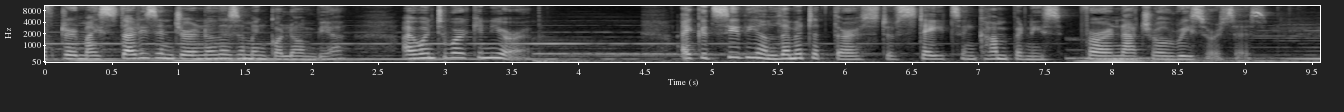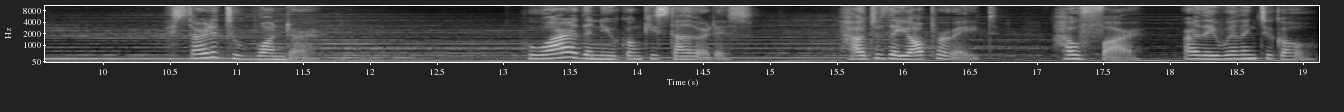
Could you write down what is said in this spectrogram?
After my studies in journalism in Colombia, I went to work in Europe. I could see the unlimited thirst of states and companies for our natural resources. I started to wonder who are the new conquistadores? How do they operate? How far are they willing to go?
